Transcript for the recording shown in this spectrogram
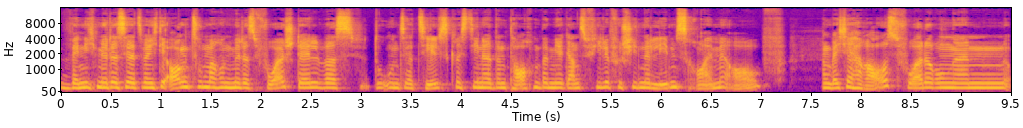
Wenn ich mir das jetzt, wenn ich die Augen zumache und mir das vorstelle, was du uns erzählst, Christina, dann tauchen bei mir ganz viele verschiedene Lebensräume auf. Welche Herausforderungen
